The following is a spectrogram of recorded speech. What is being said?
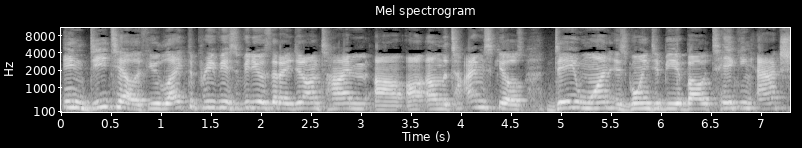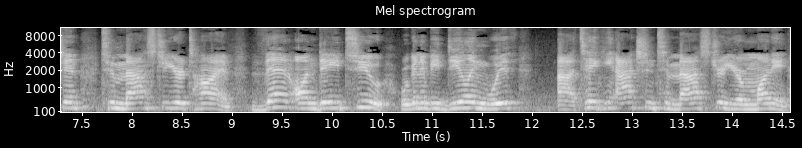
in detail if you like the previous videos that I did on time uh, on the time skills day one is going to be about taking action to master your time. Then on day two we're going to be dealing with uh, taking action to master your money.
